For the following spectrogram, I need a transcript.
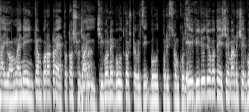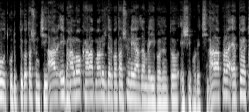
ভাই অনলাইনে ইনকাম করাটা এতটা সোজা জীবনে বহুত কষ্ট করেছি বহুত পরিশ্রম করেছি। এই ভিডিও জগতে এসে মানুষের বহুত কটূক্তি কথা শুনছি। আর এই ভালো খারাপ মানুষদের কথা শুনে আজ আমরা এই পর্যন্ত এসে পড়েছি। আর আপনারা এত এত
